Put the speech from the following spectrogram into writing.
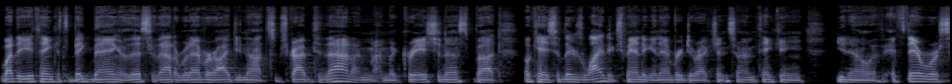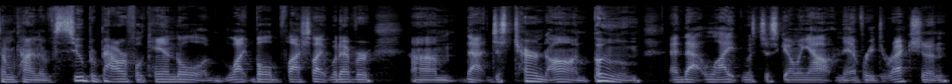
whether you think it's Big Bang or this or that or whatever, I do not subscribe to that. I'm, I'm a creationist, but okay, so there's light expanding in every direction. So I'm thinking, you know, if, if there were some kind of super powerful candle, a light bulb, flashlight, whatever, um, that just turned on, boom, and that light was just going out in every direction,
